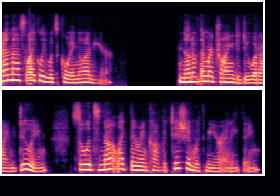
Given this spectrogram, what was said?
and that's likely what's going on here. None of them are trying to do what I'm doing, so it's not like they're in competition with me or anything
